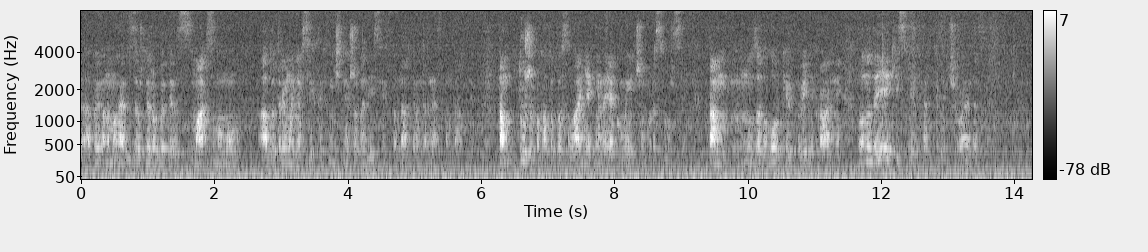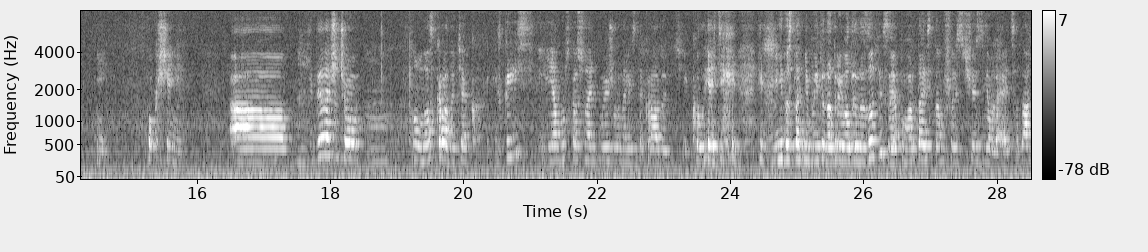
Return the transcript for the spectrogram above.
е, ви його намагаєтесь завжди робити з максимумом дотримання всіх технічних журналістських стандартів, інтернет-стандартів. Там дуже багато посилань, як ні на якому іншому ресурсі. Там ну, заголовки відповідні правильні. Воно дає якісь свій ефект, ви відчуваєте це? Ні, поки ще ні. А, єдине, що ну, у нас крадуть як і скрізь, і я можу сказати, що навіть мої журналісти крадуть, і коли я тільки мені достатньо вийти на три години з офісу, я повертаюся, там щось, щось з'являється. Да?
